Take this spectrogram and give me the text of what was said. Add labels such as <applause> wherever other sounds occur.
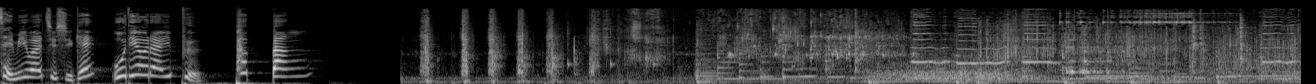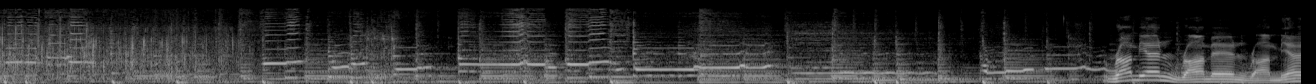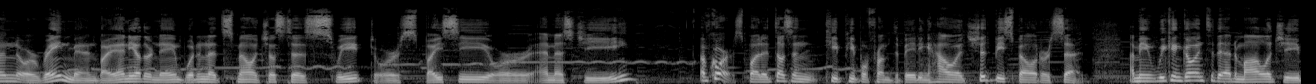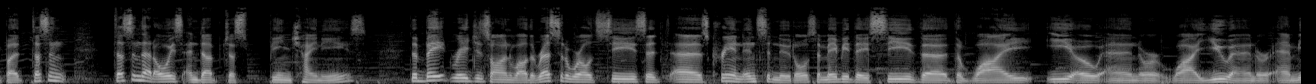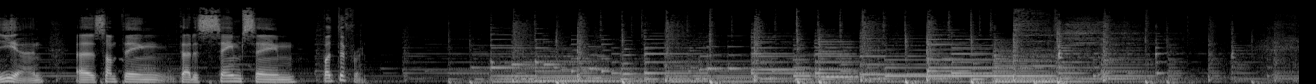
재미와 지식의 오디오 라이프. 팝빵 Ramyun, ramen, ramyun, or Rain Man by any other name, wouldn't it smell just as sweet or spicy or MSG? Of course, but it doesn't keep people from debating how it should be spelled or said. I mean, we can go into the etymology, but doesn't doesn't that always end up just being Chinese? Debate rages on while the rest of the world sees it as Korean instant noodles, and maybe they see the, the Y E O N or Y U N or M E N as something that is same, same, but different.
